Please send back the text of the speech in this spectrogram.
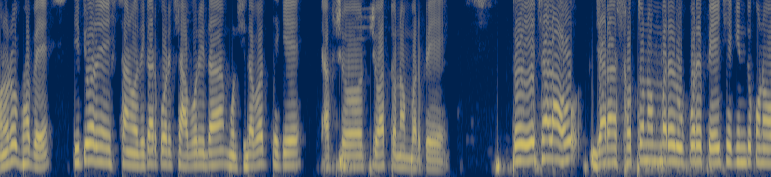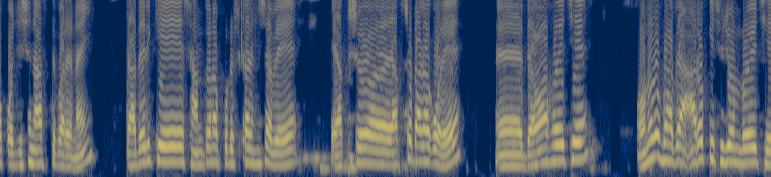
অনুরূপ ভাবে তৃতীয় স্থান অধিকার করেছে আবরিদা মুর্শিদাবাদ থেকে একশো চুয়াত্তর নম্বর পেয়ে। তো এছাড়াও যারা সত্তর নম্বরের উপরে পেয়েছে কিন্তু কোনো পজিশন আসতে পারে নাই, তাদেরকে সান্ত্বনা পুরস্কার হিসাবে একশো একশো টাকা করে দেওয়া হয়েছে। অনুরূপভাবে আরও কিছু জন রয়েছে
